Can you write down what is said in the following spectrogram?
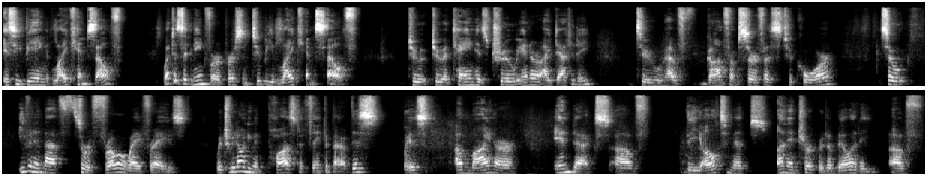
Is he being like himself? What does it mean for a person to be like himself, to, to attain his true inner identity, to have gone from surface to core? So, even in that sort of throwaway phrase, which we don't even pause to think about, this is a minor index of the ultimate uninterpretability of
